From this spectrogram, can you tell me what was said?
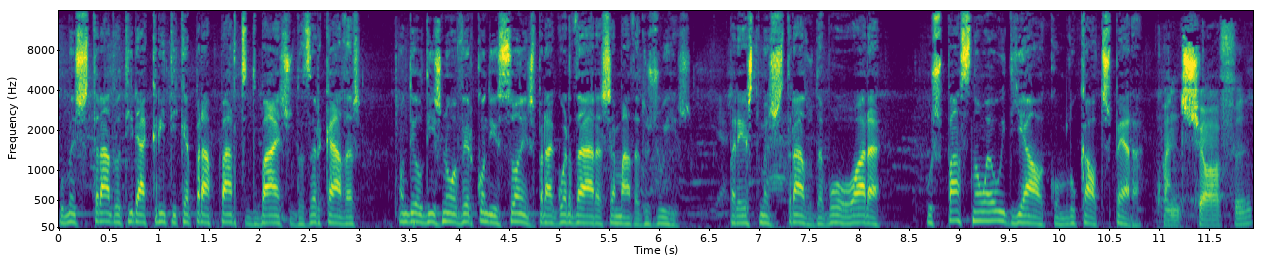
o magistrado atira a crítica para a parte de baixo das arcadas, onde ele diz não haver condições para aguardar a chamada do juiz. Para este magistrado da boa hora, o espaço não é o ideal como local de espera. Quando chove,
